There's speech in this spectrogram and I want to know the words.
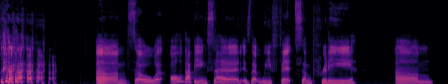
um, so all of that being said, is that we fit some pretty um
